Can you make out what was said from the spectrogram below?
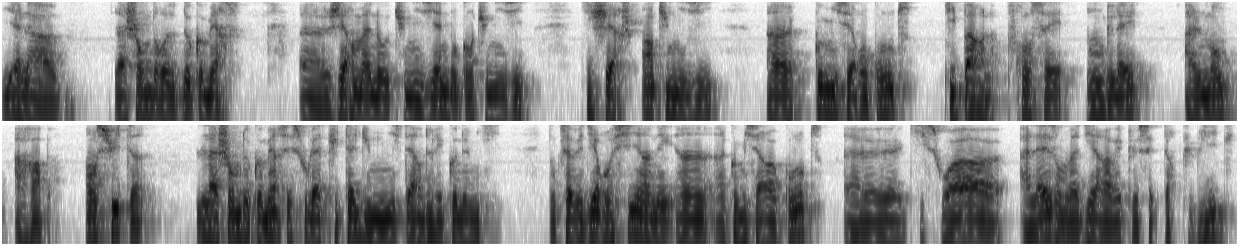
Il y a la, chambre de commerce euh, germano-tunisienne, donc en Tunisie, qui cherche en Tunisie un commissaire au compte qui parle français, anglais, allemand, arabe. Ensuite, la Chambre de commerce est sous la tutelle du ministère de l'économie. Donc ça veut dire aussi un, un, commissaire au compte euh, qui soit à l'aise, on va dire, avec le secteur public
